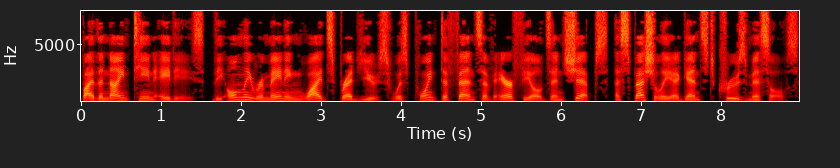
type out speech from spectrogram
By the 1980s, the only remaining widespread use was point defense of airfields and ships, especially against cruise missiles.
